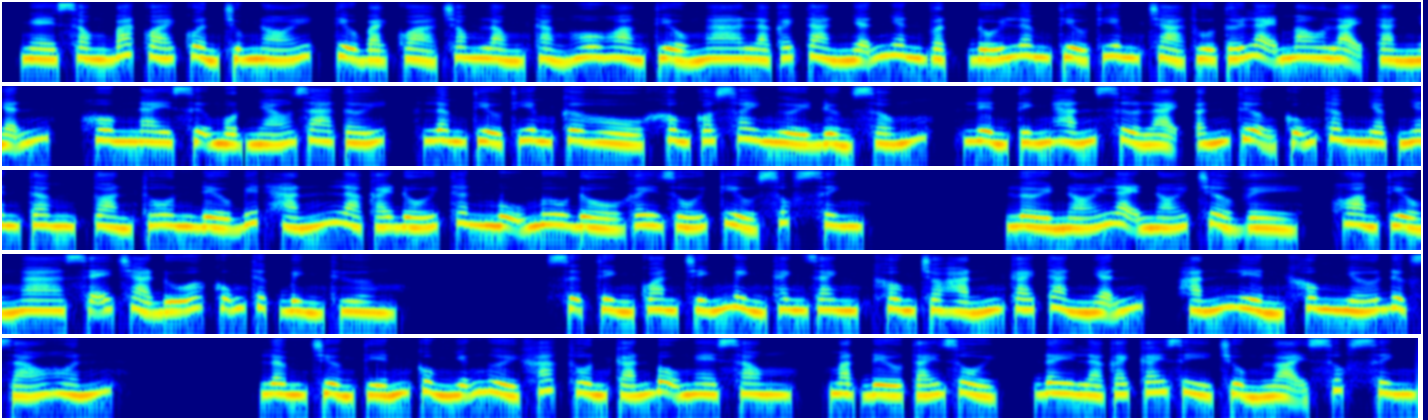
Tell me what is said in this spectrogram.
Nghe xong bát quái quần chúng nói, tiểu bạch quả trong lòng thẳng hô Hoàng Tiểu Nga là cái tàn nhẫn nhân vật đối Lâm Tiểu Thiêm trả thù tới lại mau lại tàn nhẫn, hôm nay sự một nháo ra tới, Lâm Tiểu Thiêm cơ hồ không có xoay người đường sống, liền tính hắn sửa lại ấn tượng cũng thâm nhập nhân tâm, toàn thôn đều biết hắn là cái đối thân mụ mưu đồ gây rối tiểu xúc sinh. Lời nói lại nói trở về, Hoàng Tiểu Nga sẽ trả đũa cũng thực bình thường. Sự tình quan chính mình thanh danh không cho hắn cái tàn nhẫn, hắn liền không nhớ được giáo huấn. Lâm Trường Tiến cùng những người khác thôn cán bộ nghe xong, mặt đều tái rồi, đây là cái cái gì chủng loại xúc sinh.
